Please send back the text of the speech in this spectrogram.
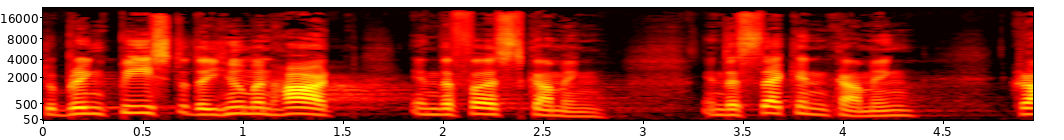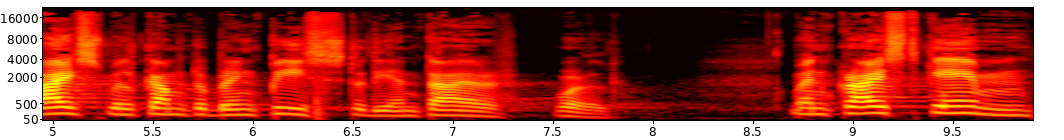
to bring peace to the human heart in the first coming. In the second coming, Christ will come to bring peace to the entire world. When Christ came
